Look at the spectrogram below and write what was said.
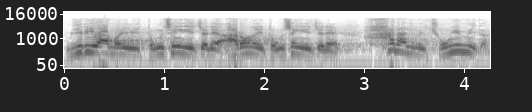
미리암의 동생이기 전에 아론의 동생이기 전에 하나님의 종입니다.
